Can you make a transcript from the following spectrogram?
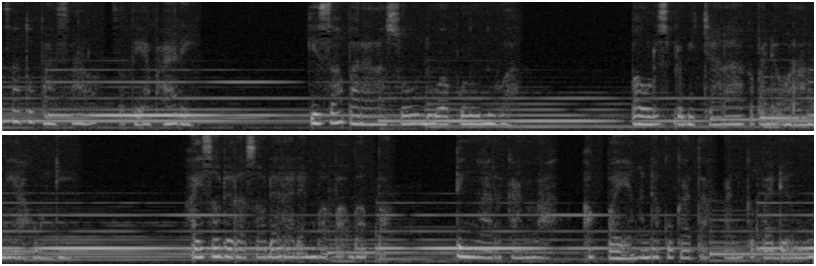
satu pasal setiap hari. Kisah para Rasul 22. Paulus berbicara kepada orang Yahudi. Hai saudara-saudara dan bapak-bapak, dengarkanlah apa yang hendak kukatakan kepadamu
